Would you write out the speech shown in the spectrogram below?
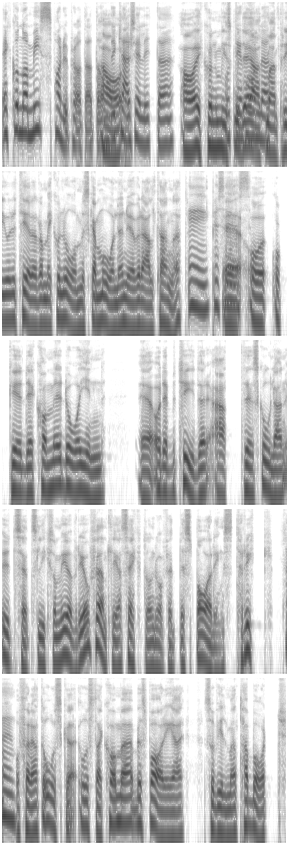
Ekonomism har du pratat om. Ja. det kanske är lite... Ja, ekonomism det det är att man prioriterar de ekonomiska målen över allt annat. Mm, precis. Eh, och, och eh, det kommer då in eh, och det betyder att eh, skolan utsätts liksom övriga offentliga sektorn då för ett besparingstryck. Mm. Och för att åska, åstadkomma besparingar så vill man ta bort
